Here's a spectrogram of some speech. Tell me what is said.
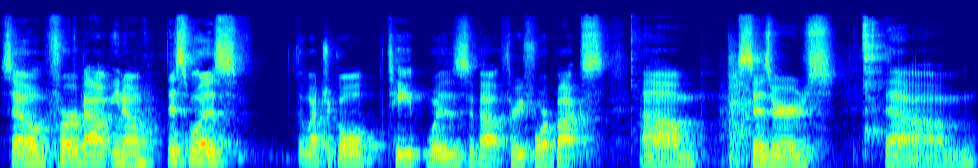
So for about you know this was the electrical tape was about three four bucks. Um, scissors, um,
